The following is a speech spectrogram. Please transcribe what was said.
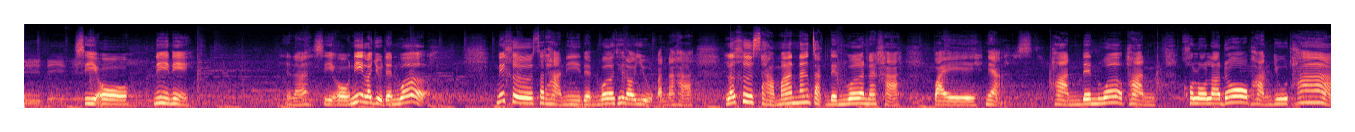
มีที่ CO นี่นี่ เห็นนะ CO นี่เราอยู่เดนเวอร์นี่คือสถานีเดนเวอร์ที่เราอยู่กันนะคะ แล้วคือสามารถนั่งจากเดนเวอร์นะคะ ไปเนี่ยผ่านเดนเวอร์ผ่านโคโลราโด ผ่านยูทาห์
